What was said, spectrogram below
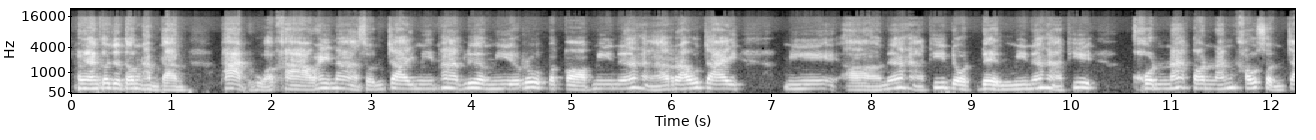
เพราะฉะนั้นก็จะต้องทำการ พาดหัวข่าวให้น่าสนใจมีพาดเรื่องมีรูปประกอบ มีเนื้อหาเร้าใจ มีเนื้อหาที่โดดเด่น มีเนื้อหาที่คนณตอนนั้นเขาสนใจ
